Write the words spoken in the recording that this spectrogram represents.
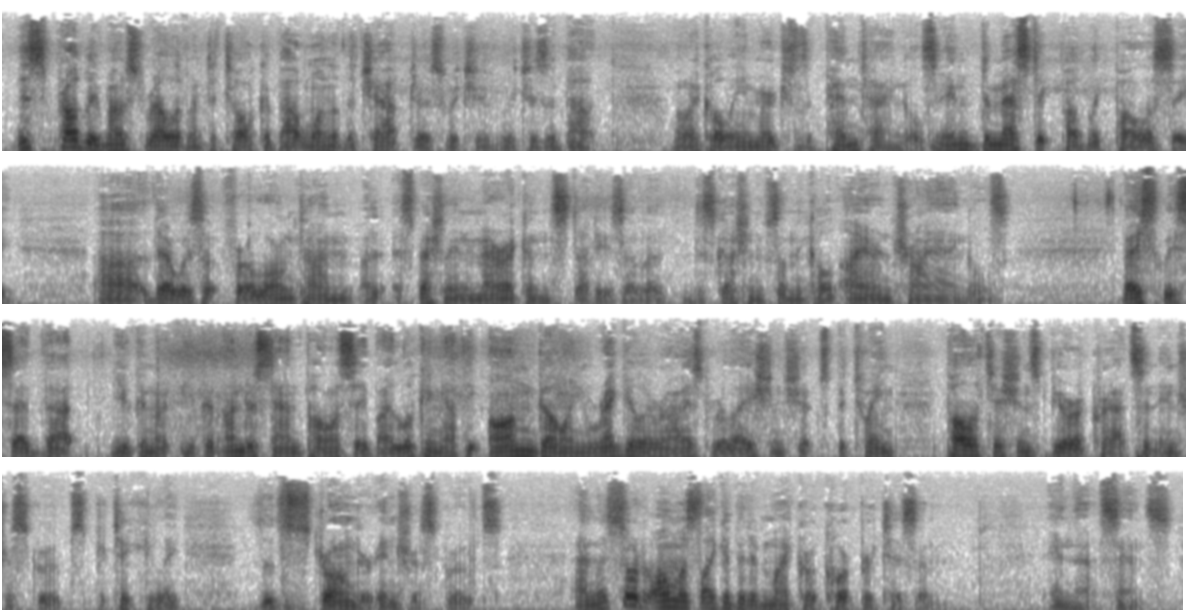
this is probably most relevant to talk about one of the chapters, which is, which is about what I call the emergence of pentangles. In domestic public policy, uh, there was, a, for a long time, uh, especially in American studies, of a discussion of something called iron triangles. Basically, said that you can you can understand policy by looking at the ongoing regularized relationships between politicians, bureaucrats, and interest groups, particularly the stronger interest groups, and it's sort of almost like a bit of microcorporatism in that sense.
